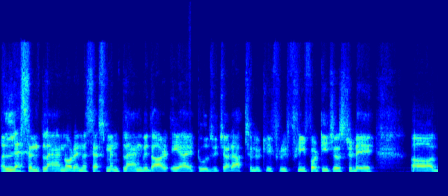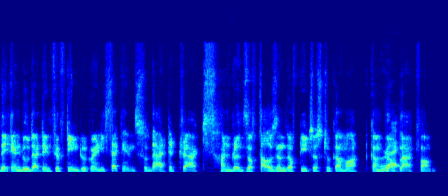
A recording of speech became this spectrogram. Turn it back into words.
a lesson plan or an assessment plan with our ai tools which are absolutely free, free for teachers today uh, they can do that in 15 to 20 seconds. So that attracts hundreds of thousands of teachers to come out come right. to our platform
